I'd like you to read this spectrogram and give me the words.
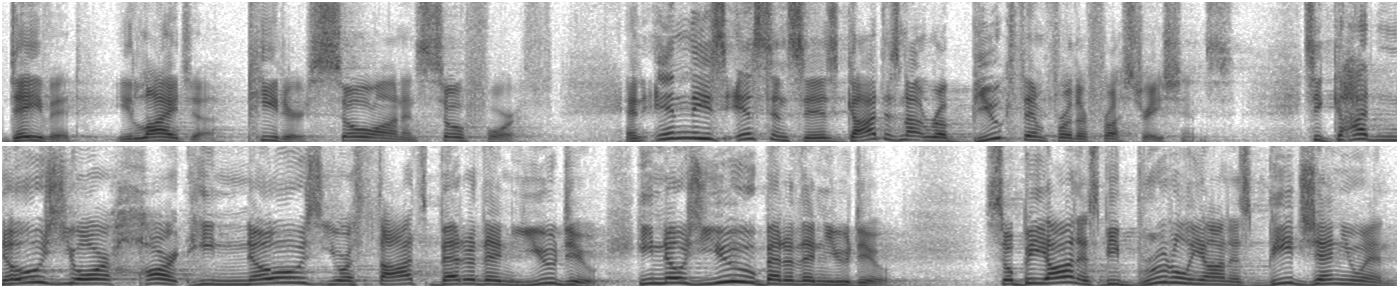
David, Elijah, Peter, so on and so forth. And in these instances, God does not rebuke them for their frustrations. See, God knows your heart. He knows your thoughts better than you do. He knows you better than you do. So be honest, be brutally honest, be genuine.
